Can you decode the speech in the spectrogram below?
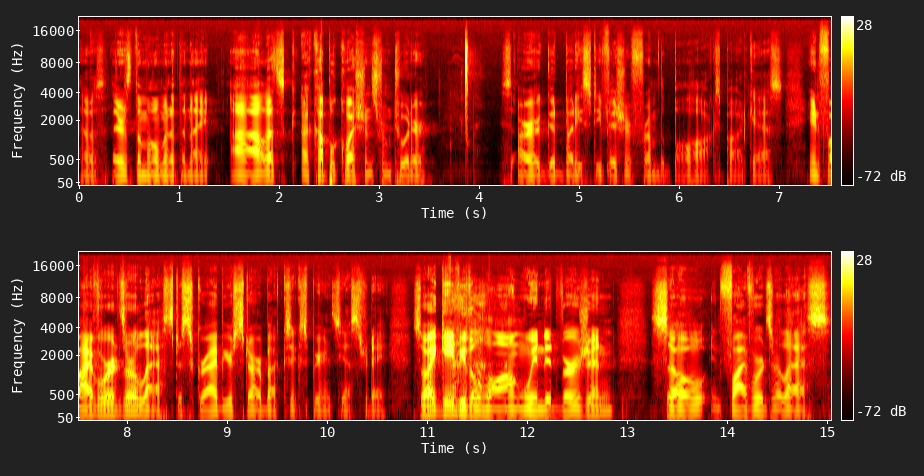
That was there's the moment of the night. Uh, let's a couple questions from Twitter. Our good buddy Steve Fisher from the Ballhawks podcast. In five words or less, describe your Starbucks experience yesterday. So I gave you the long-winded version. So in five words or less,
